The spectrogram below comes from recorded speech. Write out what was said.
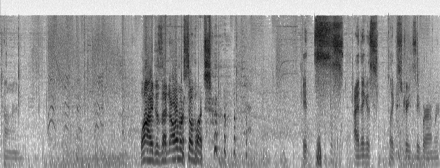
Time. Why does that armor so much? It's I think it's like straight super armor.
